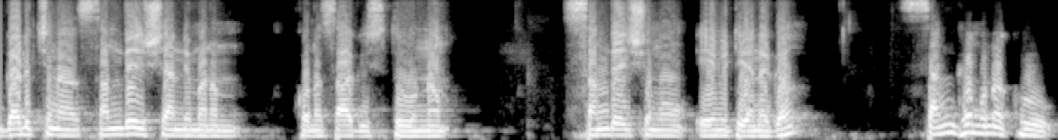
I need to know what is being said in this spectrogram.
గడిచిన సందేశాన్ని మనం కొనసాగిస్తూ ఉన్నాం. సందేశము ఏమిటి అనగా సంఘమునకు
